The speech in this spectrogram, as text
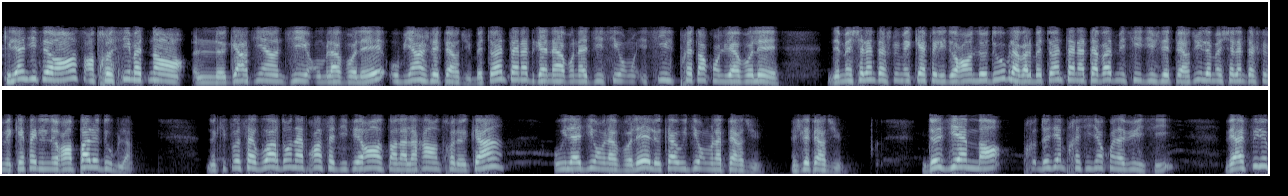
qu'il y a une différence entre si maintenant le gardien dit on me l'a volé ou bien je l'ai perdu. Betoan Tanat Ganav, on a dit s'il si prétend qu'on lui a volé des Meshalem Tashlume Kefel, il doit rendre le double. Aval Betoan Tanatavad, mais s'il dit je l'ai perdu, le Meshalem Tashlume Kefel, il ne rend pas le double. Donc il faut savoir d'où on apprend cette différence dans la lara entre le cas où il a dit on l'a volé et le cas où il dit on l'a perdu. Je l'ai perdu. Deuxièmement, deuxième précision qu'on a vue ici, même s'il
